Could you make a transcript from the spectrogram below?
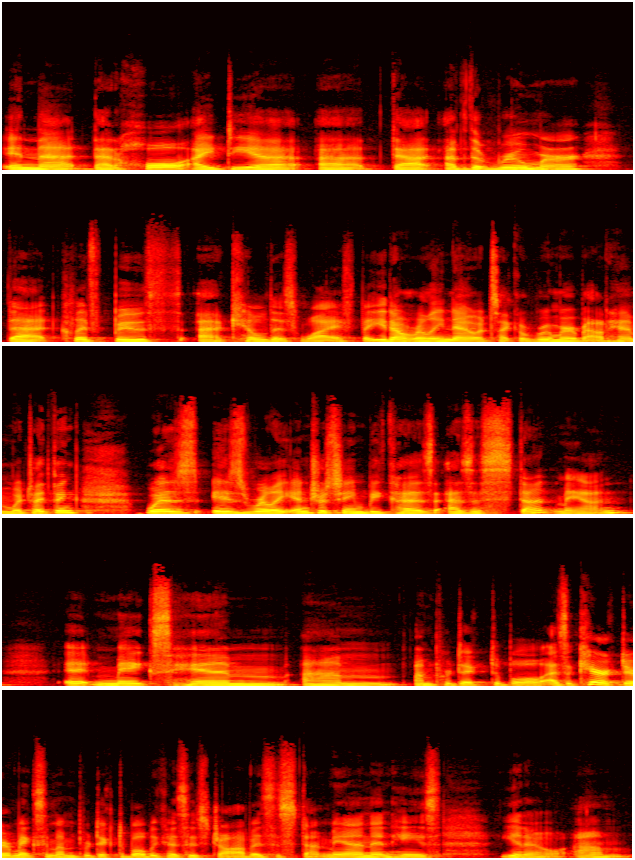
in that that whole idea uh, that of the rumor that Cliff Booth uh, killed his wife, but you don't really know. It's like a rumor about him, which I think was is really interesting because as a stuntman, it makes him um, unpredictable as a character. It makes him unpredictable because his job is a stuntman, and he's, you know, um,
